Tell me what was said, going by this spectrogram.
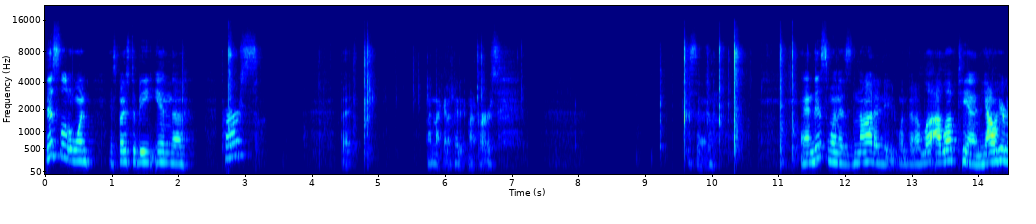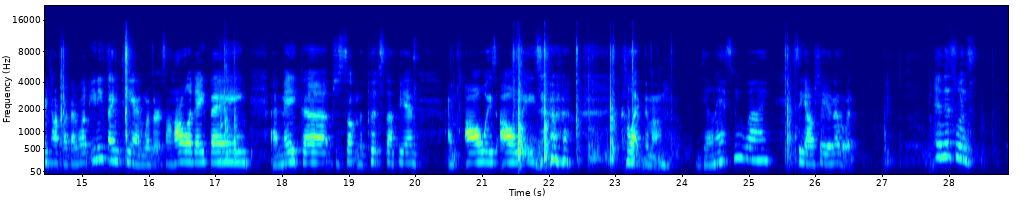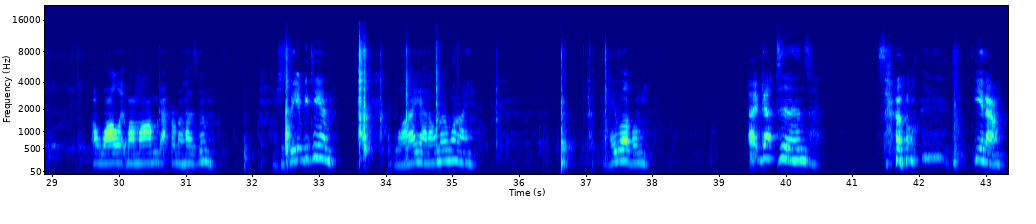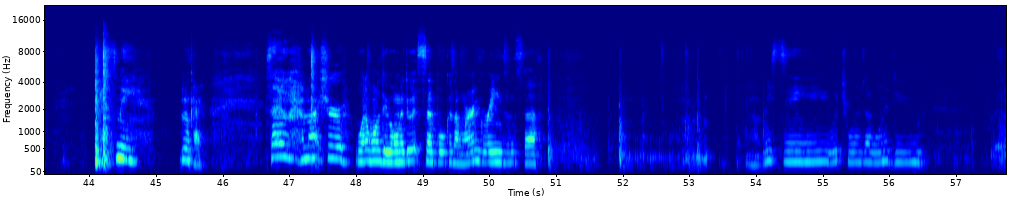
This little one is supposed to be in the purse, but I'm not going to put it in my purse. So, and this one is not a nude one, but I, love I love 10. Y'all hear me talk about that. I love anything 10, whether it's a holiday thing, a makeup, just something to put stuff in. I'm always, always collecting them. Don't ask me why. See, I'll show you another one. And this one's a wallet my mom got for my husband. It's just the empty tin. Why? I don't know why. I love them. I've got tons. So, you know, that's me. Okay. So, I'm not sure what I want to do. I want to do it simple because I'm wearing greens and stuff. Let me see which ones I want to do.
